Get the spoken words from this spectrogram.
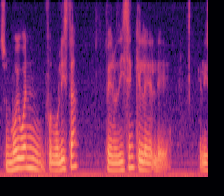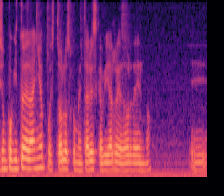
Es un muy buen futbolista, pero dicen que le, le, le hizo un poquito de daño pues todos los comentarios que había alrededor de él, ¿no? Eh,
